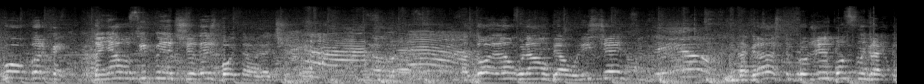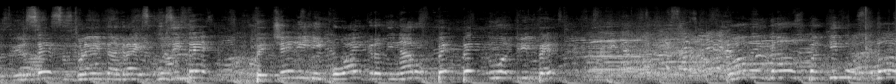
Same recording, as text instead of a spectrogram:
Хубаво въркай, Да няма свикване, че ще дадеш бойта вече. А то е едно голямо бяло лище. Награда ще продължим после наградите, разбира се, с големите награди и екскурзиите. Печели Николай Градинаров 55035. Пламен Галов Пакитов 100.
